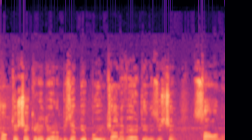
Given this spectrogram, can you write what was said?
Çok teşekkür ediyorum bize bir, bu imkanı verdiğiniz için. Sağ olun.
